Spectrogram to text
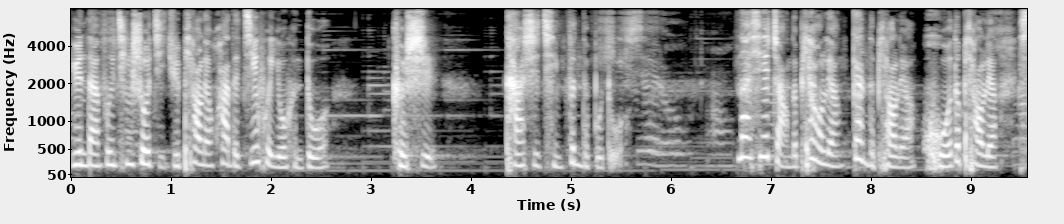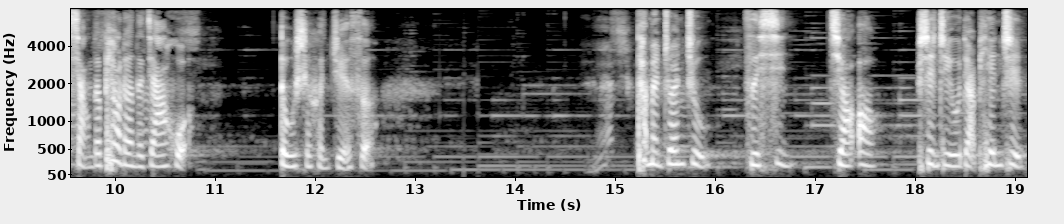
云淡风轻说几句漂亮话的机会有很多，可是。踏实勤奋的不多，那些长得漂亮、干得漂亮、活得漂亮、想得漂亮的家伙，都是狠角色。他们专注、自信、骄傲，甚至有点偏执，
